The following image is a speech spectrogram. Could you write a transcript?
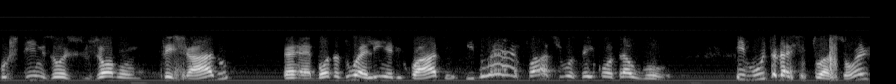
os times hoje jogam fechado, é, bota duas linhas de quatro e não é fácil você encontrar o gol. E muitas das situações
